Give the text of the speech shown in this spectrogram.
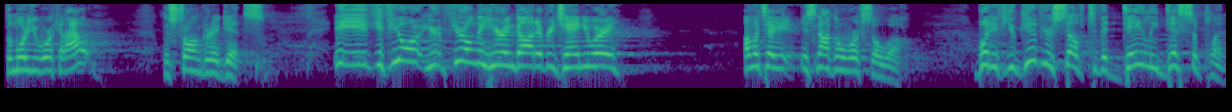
The more you work it out, the stronger it gets. If, if, you're, if you're only hearing God every January, I'm gonna tell you, it's not gonna work so well. But if you give yourself to the daily discipline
